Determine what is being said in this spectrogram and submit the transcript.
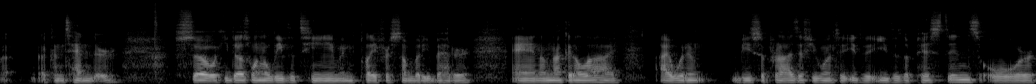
a, a contender. So he does want to leave the team and play for somebody better. And I'm not gonna lie, I wouldn't be surprised if you went to either either the Pistons or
